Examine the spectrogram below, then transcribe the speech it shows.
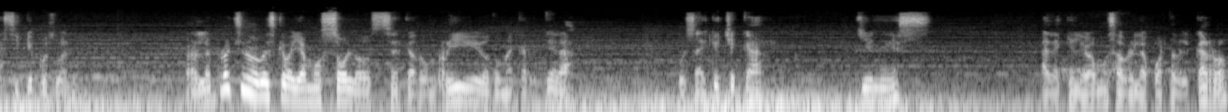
Así que pues bueno, para la próxima vez que vayamos solos cerca de un río, de una carretera, pues hay que checar quién es a la que le vamos a abrir la puerta del carro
